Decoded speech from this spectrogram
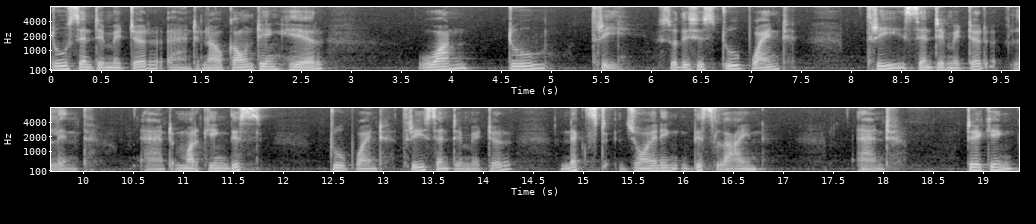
2 centimeter. And now counting here 1 2 3 so this is 2.3 centimeter length and marking this 2.3 centimeter. Next joining this line and taking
